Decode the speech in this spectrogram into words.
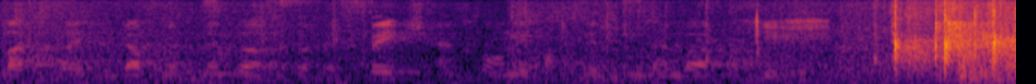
Thank the government member for her speech and from the opposition member, Hugh.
